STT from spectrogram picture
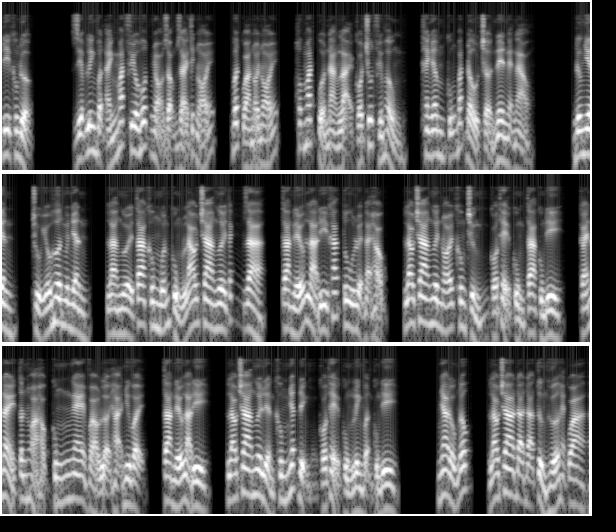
đi không được. Diệp linh vận ánh mắt phiêu hốt nhỏ giọng giải thích nói, bất quá nói nói, hốc mắt của nàng lại có chút p h í m hồng, thanh âm cũng bắt đầu trở nên nghẹn nào đương nhiên, chủ yếu hơn nguyên nhân, là người ta không muốn cùng lao cha ngươi tách ra, ta nếu là đi khác tu luyện đại học, lao cha ngươi nói không chừng có thể cùng ta cùng đi, cái này tân hỏa học cung nghe vào lợi hại như vậy, ta nếu là đi lao cha ngươi liền không nhất định có thể cùng linh vận cùng đi. Nha đồng đốc, lao cha đã đã từng hứa hẹn qua,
